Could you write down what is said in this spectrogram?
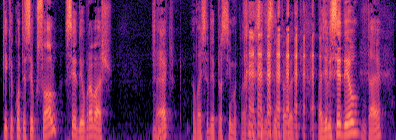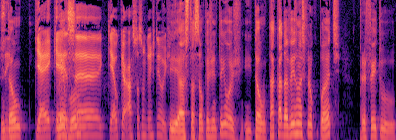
O que, que aconteceu com o solo? Cedeu para baixo. Uhum. Certo? Uhum. Não vai ceder para cima, claro. Vai ceder para baixo. Mas ele cedeu, tá? Então, que é, que, é levou... essa, que é o que a situação que a gente tem hoje. E a situação que a gente tem hoje. Então, está cada vez mais preocupante. Prefeito,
